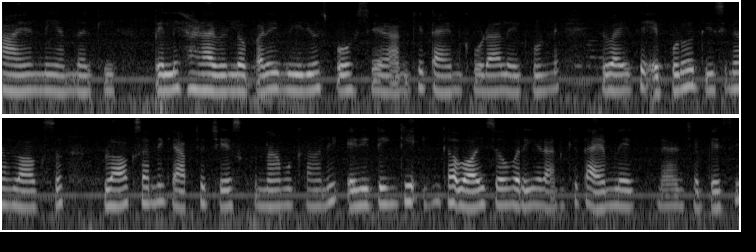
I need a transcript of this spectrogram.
హాయ్ అండి అందరికీ. పెళ్ళి హడావిడిలో పడి వీడియోస్ పోస్ట్ చేయడానికి టైం కూడా లేకుండే. ఇవైతే ఎప్పుడో తీసిన వ్లాగ్స్. వ్లాగ్స్ అన్ని క్యాప్చర్ చేసుకున్నాము కానీ ఎడిటింగ్కి ఇంకా వాయిస్ ఓవర్ ఇవ్వడానికి టైం లేకుండే అని చెప్పేసి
